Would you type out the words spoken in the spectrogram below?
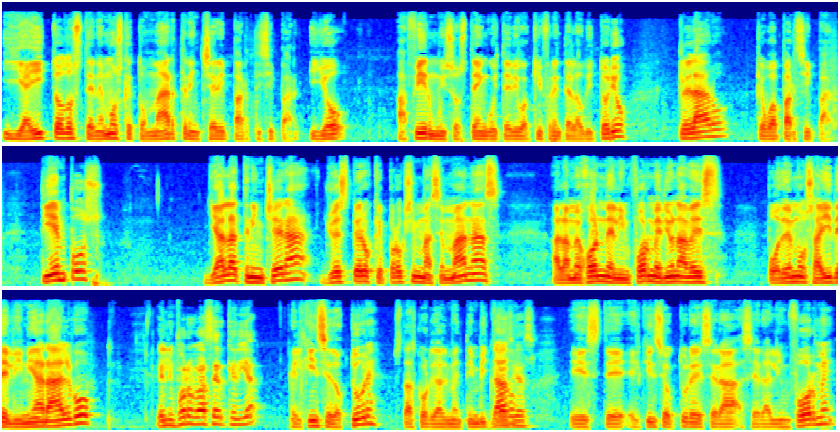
y ahí todos tenemos que tomar trinchera y participar. Y yo afirmo y sostengo y te digo aquí frente al auditorio, claro que voy a participar. Tiempos Ya la trinchera, yo espero que próximas semanas, a lo mejor en el informe de una vez podemos ahí delinear algo. ¿El informe va a ser qué día? El 15 de octubre, estás cordialmente invitado. Gracias. Este, el 15 de octubre será, será el informe,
